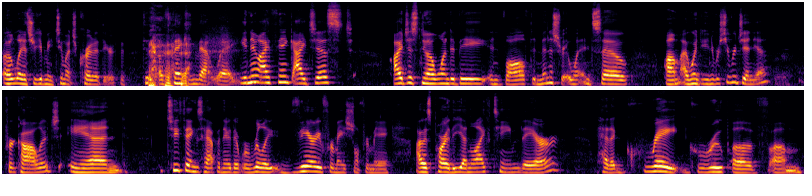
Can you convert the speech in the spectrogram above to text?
oh, Lance, you're giving me too much credit there to, to, of thinking that way. You know, I think I just, I just knew I wanted to be involved in ministry, and so um, I went to University of Virginia for college, and two things happened there that were really very formational for me. I was part of the Young Life team there, had a great group of um,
